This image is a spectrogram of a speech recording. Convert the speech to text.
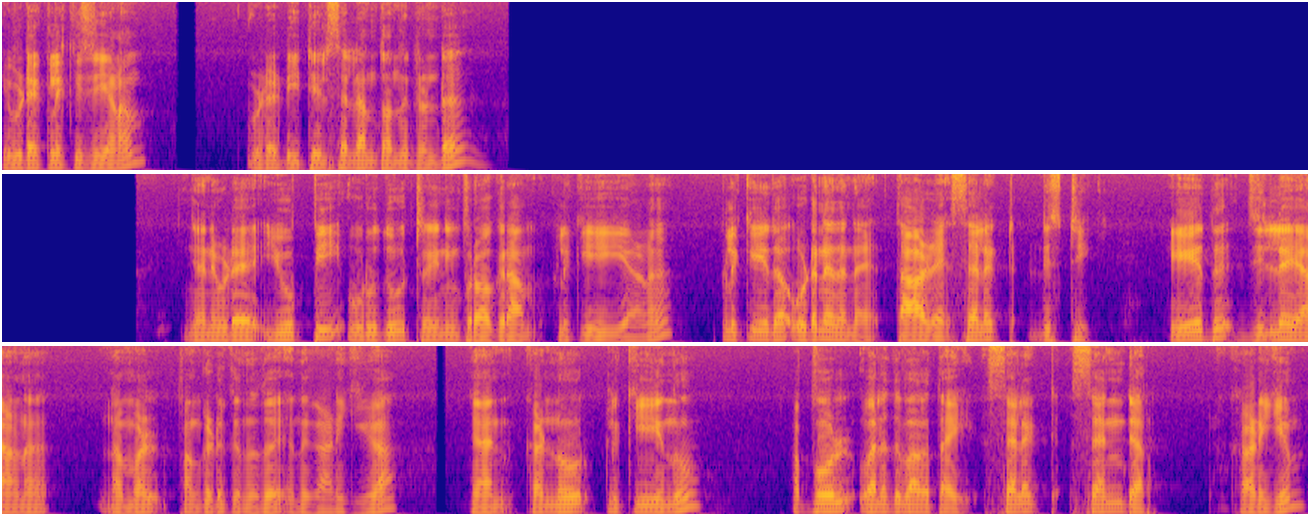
ഇവിടെ ക്ലിക്ക് ചെയ്യണം. ഇവിടെ ഡീറ്റെയിൽസ് എല്ലാം തന്നിട്ടുണ്ട്. ഞാനിവിടെ U P Urdu training programme click ചെയ്യുകയാണ്. ക്ലിക്ക് ചെയ്ത ഉടനെ തന്നെ താഴെ സെലക്ട് ഡിസ്ട്രിക്ട് ഏത് ജില്ലയാണ് നമ്മൾ പങ്കെടുക്കുന്നത് എന്ന് കാണിക്കുക. ഞാൻ കണ്ണൂർ ക്ലിക്ക് ചെയ്യുന്നു. അപ്പോൾ വലതുഭാഗത്തായി സെലക്ട് സെന്റർ കാണിക്കും.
